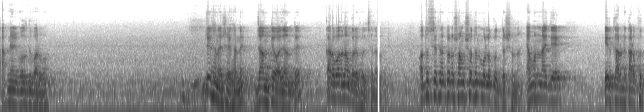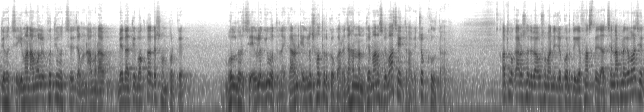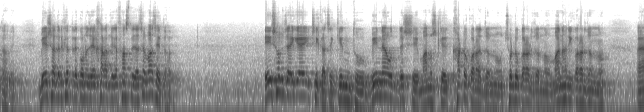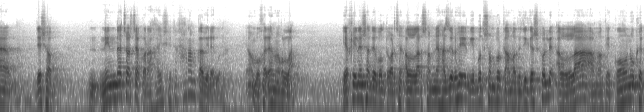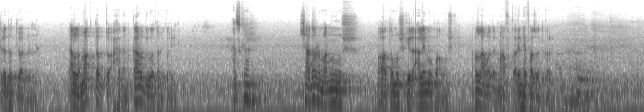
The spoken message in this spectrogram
আপনি আমি বলতে পারব? যেখানে সেখানে, জানতে অজান্তে, কারও বদনাম করে ফেলছেন আপনি। অথচ সেখানে কোনো সংশোধনমূলক উদ্দেশ্য নয়। এমন নয় যে এর কারণে কারও ক্ষতি হচ্ছে, ইমান আমলের ক্ষতি হচ্ছে, যেমন আমরা বেদাতি বক্তাদের সম্পর্কে ভুল ধরছি, এগুলো গিবত নাই কারণ এগুলো সতর্ক করা। জাহান্নাম থেকে মানুষকে বাঁচাইতে হবে, চোখ খুলতে হবে। অথবা কারোর সাথে ব্যবসা বাণিজ্য করতে গিয়ে ফাঁসতে যাচ্ছেন, আপনাকে বাঁচাইতে হবে। বেসাদের ক্ষেত্রে কোনো জায়গায় খারাপ জায়গায় ফাঁসতে যাচ্ছেন, বাঁচাইতে হবে। এই সব জায়গায় ঠিক আছে, কিন্তু বিনা উদ্দেশ্যে মানুষকে খাটো করার জন্য, ছোট করার জন্য, মানহানি করার জন্য যেসব নিন্দা চর্চা করা হয়, সেটা হারাম কাবির গুণা এবং বোখারি রহমল্লাহ ইয়াকিনের সাথে বলতে পারছেন, আল্লাহর সামনে হাজির হয়ে গিবত সম্পর্কে আমাকে জিজ্ঞেস করলে, আল্লাহ আমাকে কোনো ক্ষেত্রে ধরতে পারবেন না। আল্লাহ মাকতাব তো আহাদান, কারও গিবত আমি করিনি। আজকাল সাধারণ মানুষ পাওয়া তো মুশকিল, আলেমও পাওয়া মুশকিল। আল্লাহ আমাদের মাফ করেন, হেফাজত করেন।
